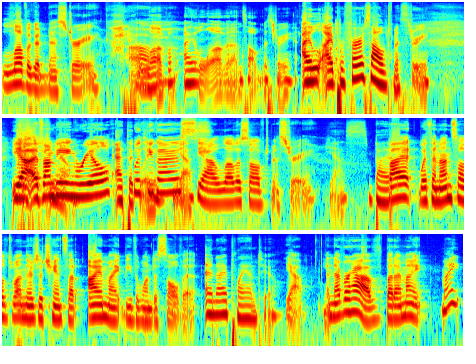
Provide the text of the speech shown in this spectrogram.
Love a good mystery. I love, I love an unsolved mystery. I, I prefer a solved mystery. Yeah, if I'm being know, real with you guys, yes. yeah, love a solved mystery. Yes, but, But with an unsolved one, there's a chance that I might be the one to solve it. and I plan to. Yeah. I never have, but I might. Might.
